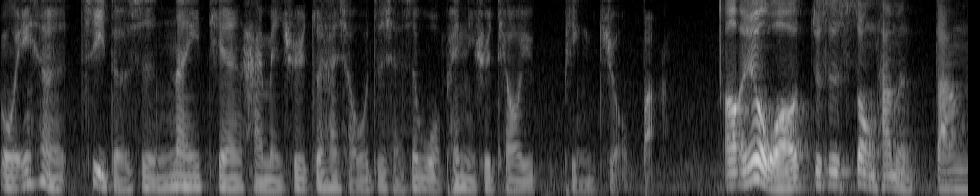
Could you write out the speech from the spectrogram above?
我印象记得是那一天还没去醉汉小屋之前，是我陪你去挑一瓶酒吧。哦，因为我就是送他们当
